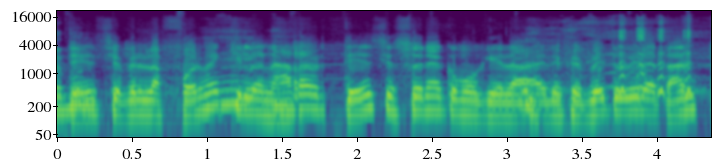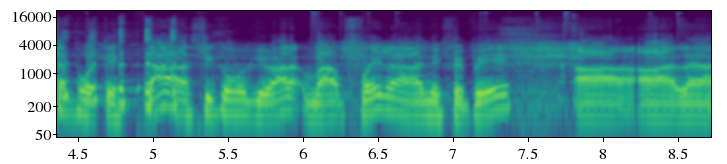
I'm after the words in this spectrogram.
Hortensio, pero la forma en que lo narra Hortensio suena como que la NFP tuviera tanta potestad, así como que va, va fue la NFP a, a la,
